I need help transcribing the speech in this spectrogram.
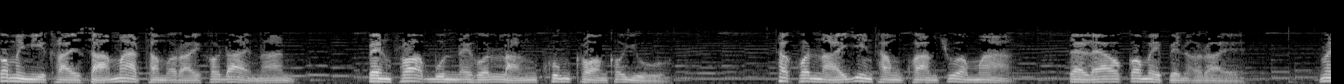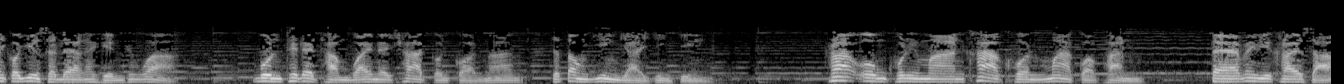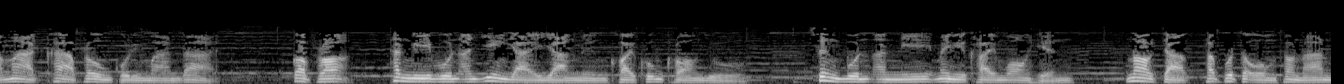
ก็ไม่มีใครสามารถทำอะไรเขาได้นั้น เป็นเพราะบุญในหนหลังคุ้มครองเขาอยู่ ถ้าคนไหนยิ่งทำความชั่วมาก แต่แล้วก็ไม่เป็นอะไร นั่นก็ยิ่งแสดงให้เห็นถึงว่า บุญที่ได้ทำไว้ในชาติก่อนๆนนั้น จะต้องยิ่งใหญ่จริง ๆ พระองค์คุริมานฆ่าคนมากกว่าพัน แต่ไม่มีใครสามารถฆ่าพระองค์คุริมานได้ ก็เพราะ ท่านมีบุญอันยิ่งใหญ่อย่างหนึ่งคอยคุ้มครองอยู่ ซึ่งบุญอันนี้ไม่มีใครมองเห็น นอกจากพระพุทธองค์เท่านั้น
